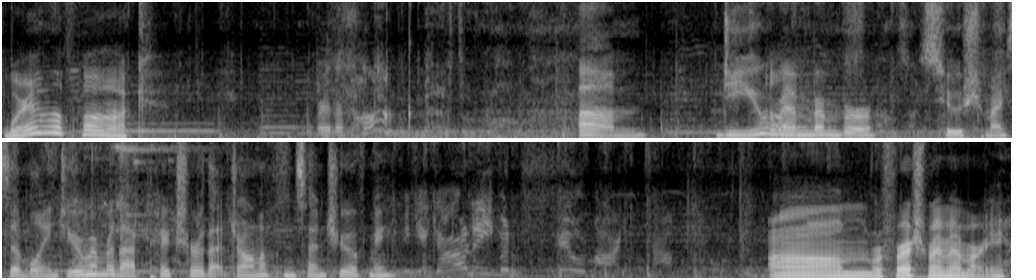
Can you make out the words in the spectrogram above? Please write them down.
Where the fuck? Where the fuck? Um, do you remember Sush, my sibling? Do you remember that picture that Jonathan sent you of me? Um, refresh my memory.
